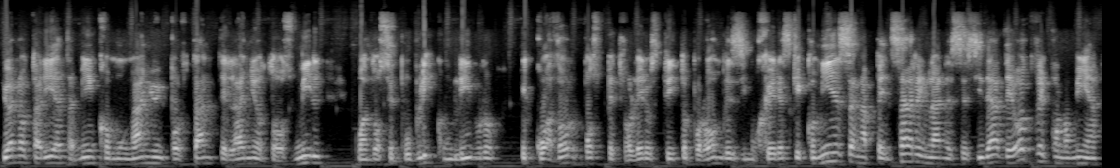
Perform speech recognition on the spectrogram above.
Yo anotaría también como un año importante el año 2000, cuando se publica un libro, Ecuador postpetrolero, escrito por hombres y mujeres que comienzan a pensar en la necesidad de otra economía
